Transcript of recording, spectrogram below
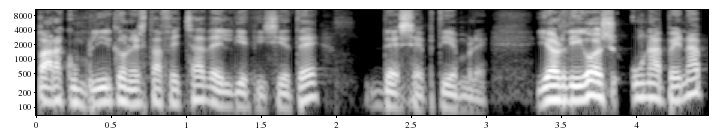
para cumplir con esta fecha del 17 de septiembre. Ya os digo, es una pena,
